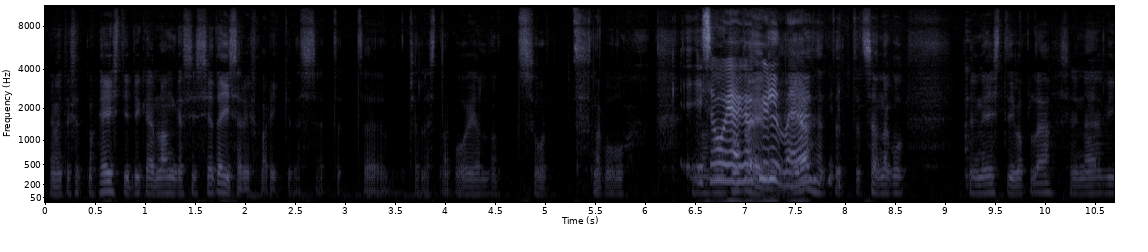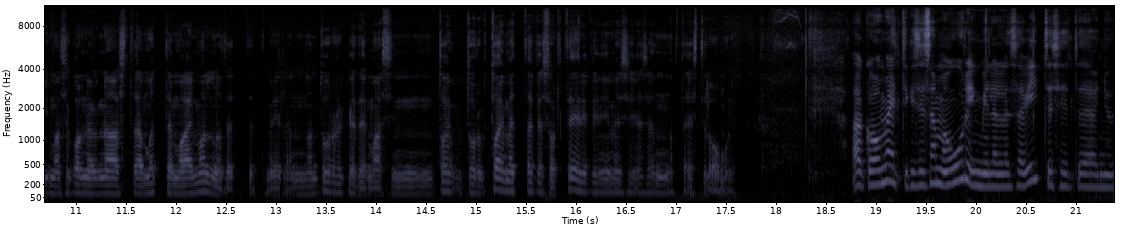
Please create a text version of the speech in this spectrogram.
ja ma ütleks, et noh, Eesti pigem langes siis siia teise rühma riikidesse, et, et sellest nagu ei olnud suurt nagu ei nagu sooja ega külma, jah? et, et, et see on nagu selline Eesti võib-olla jah, selline viimase kolmekümne aasta mõttemaailm olnud, et, et meil on, on turg ja tema siin toim-, turg toimetab ja sorteerib inimesi ja see on noh, täiesti loomulik. Aga ometigi seesama uuring, millele sa viitasid, on ju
